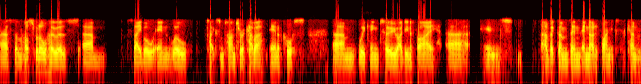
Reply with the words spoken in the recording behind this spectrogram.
uh, still in hospital who is um, stable and will take some time to recover, and of course, um, working to identify uh, and uh, victims and, and next of kin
